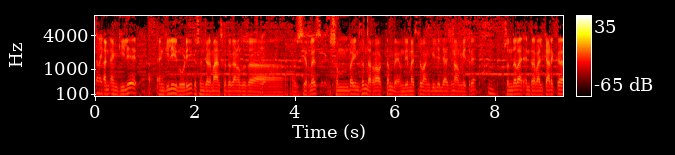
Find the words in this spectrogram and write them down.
De en, en, Guille, en Guille i l'Uri, que són germans que toquen els dos a, als Cirles, són veïns d'Enderroc, també. Un dia em vaig trobar en Guille allà a al Mitre. Mm. Són de, entre Vallcarca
